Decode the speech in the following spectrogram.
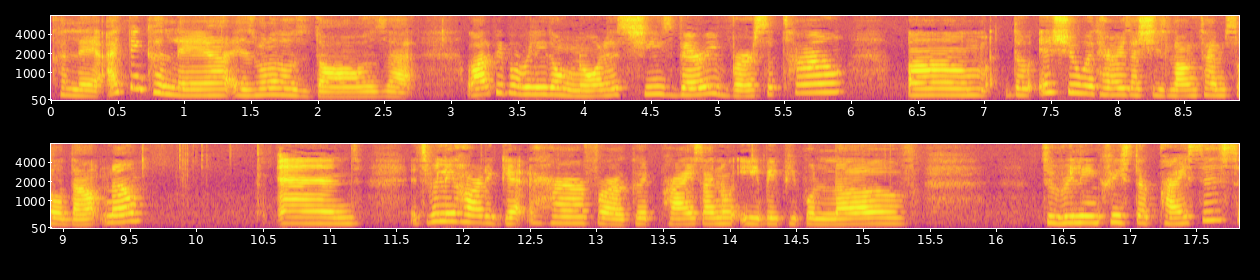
Kaela? I think Kaela is one of those dolls that a lot of people really don't notice. She's very versatile um, the issue with her is that she's long time sold out now. And it's really hard to get her for a good price. I know eBay people love to really increase their prices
